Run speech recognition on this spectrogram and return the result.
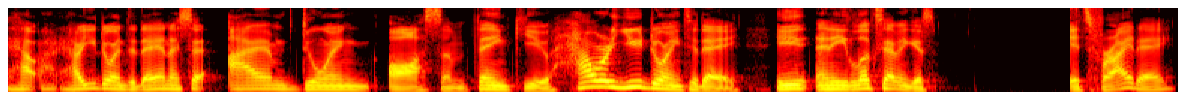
"How how you doing today?" And I said, "I am doing awesome. Thank you. How are you doing today?" He and he looks at me and goes, it's Friday.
